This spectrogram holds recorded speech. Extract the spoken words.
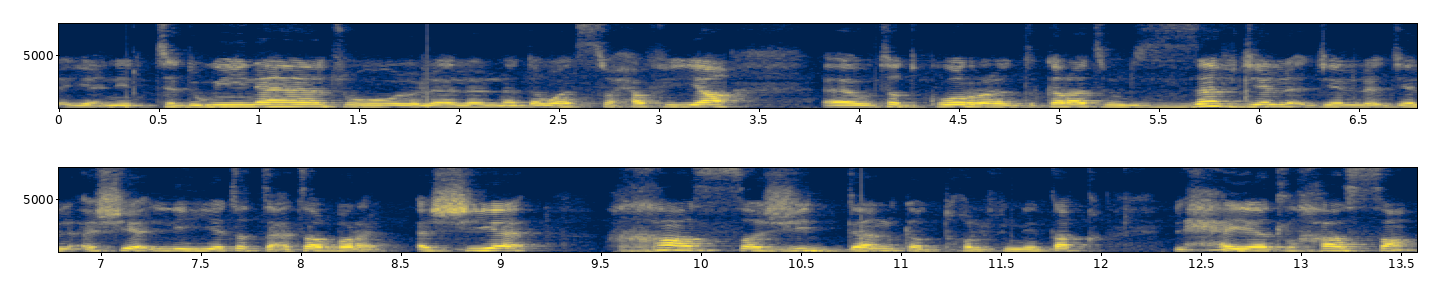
يعني التدوينات والندوات الصحفية. وتذكر ذكرات بزاف ديال ديال ديال الأشياء اللي هي تعتبر أشياء خاصة جدا كتدخل في نطاق الحياة الخاصة.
